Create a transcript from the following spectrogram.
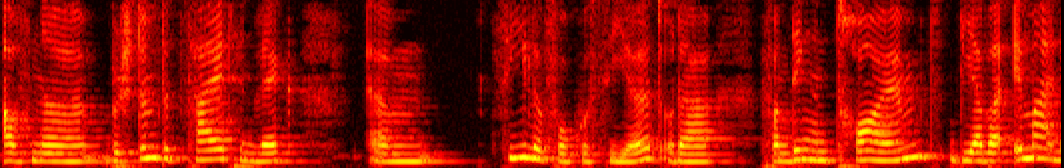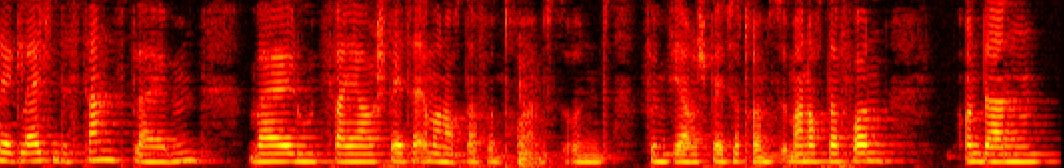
auf eine bestimmte Zeit hinweg ähm, Ziele fokussiert oder von Dingen träumt, die aber immer in der gleichen Distanz bleiben, weil du zwei Jahre später immer noch davon träumst und fünf Jahre später träumst du immer noch davon und dann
